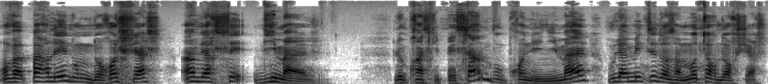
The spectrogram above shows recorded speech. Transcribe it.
on va parler donc de recherche inversée d'images. Le principe est simple, vous prenez une image, vous la mettez dans un moteur de recherche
